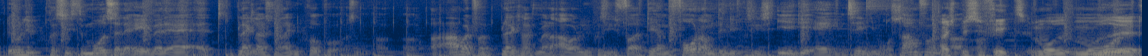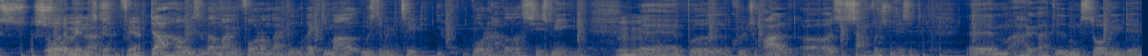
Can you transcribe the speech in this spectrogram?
Og det er jo lige præcis det modsatte af, hvad det er, at Black Lives Matter egentlig prøver på. Og, sådan, og, og, og arbejde for, Black Lives Matter arbejder lige præcis for, at det her med fordomme, det lige præcis ikke er en ting i vores samfund. Og specifikt mod, mod, mod øh, sorte mennesker. Fordi Ja. der har jo ligesom været mange fordomme, der har givet dem rigtig meget ustabilitet, i, hvor der har været racisme egentlig. Mhm. Mm-hmm. Øh, både kulturelt og også samfundsmæssigt. Øh, har, har givet dem en stor mængde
